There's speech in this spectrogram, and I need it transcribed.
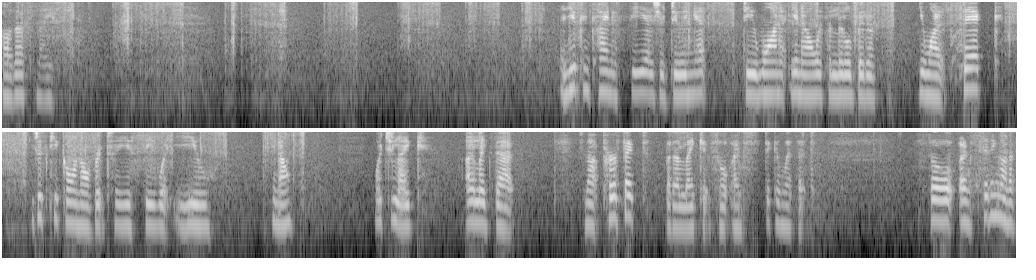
oh, that's nice. And you can kind of see as you're doing it, do you want it, you know, with a little bit of, you want it thick, you just keep going over it till you see what you, you know, what you like. I like that. It's not perfect, but I like it, so I'm sticking with it. So I'm sitting on a,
